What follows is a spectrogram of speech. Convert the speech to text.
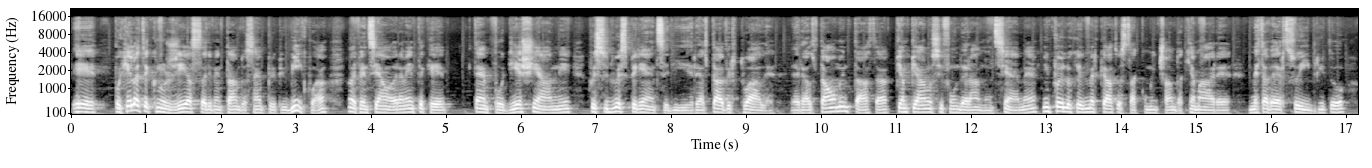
E poiché la tecnologia sta diventando sempre più ubiqua, noi pensiamo veramente che tempo 10 anni queste due esperienze di realtà virtuale e realtà aumentata pian piano si fonderanno insieme in quello che il mercato sta cominciando a chiamare metaverso ibrido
